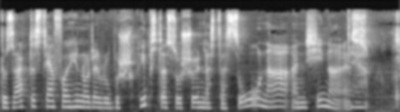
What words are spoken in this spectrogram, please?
Du sagtest ja vorhin oder du beschriebst das so schön, dass das so nah an China ist. Ja.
